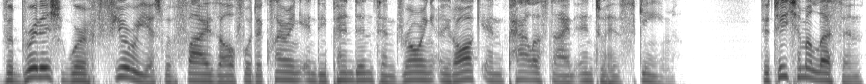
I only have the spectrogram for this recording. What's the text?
The British were furious with Faisal for declaring independence and drawing Iraq and Palestine into his scheme. To teach him a lesson,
